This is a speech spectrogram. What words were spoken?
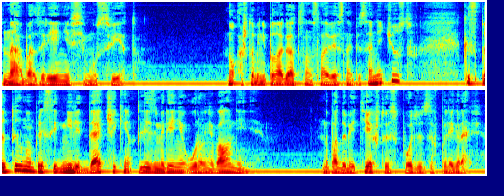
на обозрение всему свету. Ну а чтобы не полагаться на словесное описание чувств, к испытуемым присоединили датчики для измерения уровня волнения, наподобие тех, что используются в полиграфе.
